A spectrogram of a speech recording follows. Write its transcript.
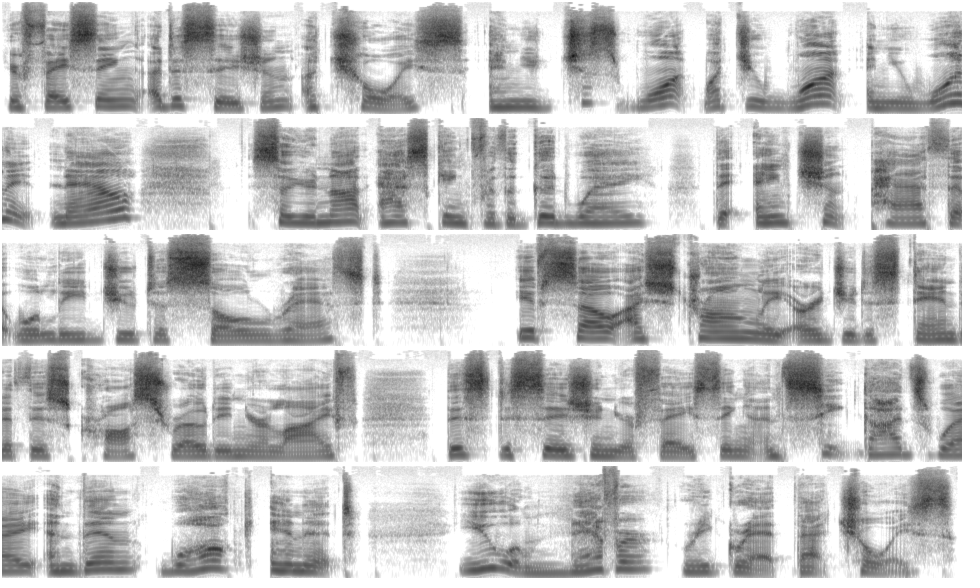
You're facing a decision, a choice, and you just want what you want and you want it now. So you're not asking for the good way, the ancient path that will lead you to soul rest. If so, I strongly urge you to stand at this crossroad in your life, this decision you're facing, and seek God's way and then walk in it. You will never regret that choice.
